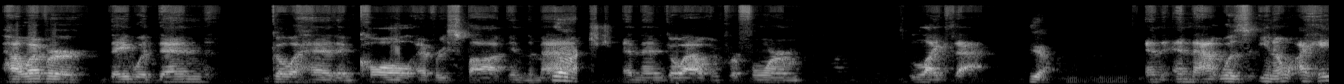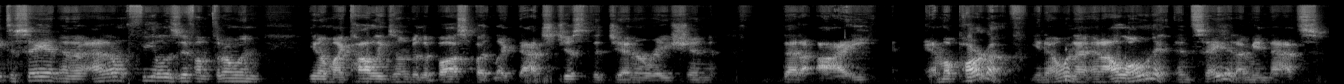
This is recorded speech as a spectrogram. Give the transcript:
However, they would then go ahead and call every spot in the match and then go out and perform like that. Yeah. And and that was, you know, I hate to say it, and I don't feel as if I'm throwing, you know, my colleagues under the bus, but like that's just the generation that I am a part of, you know, and I, and I'll own it and say it. I mean, that's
